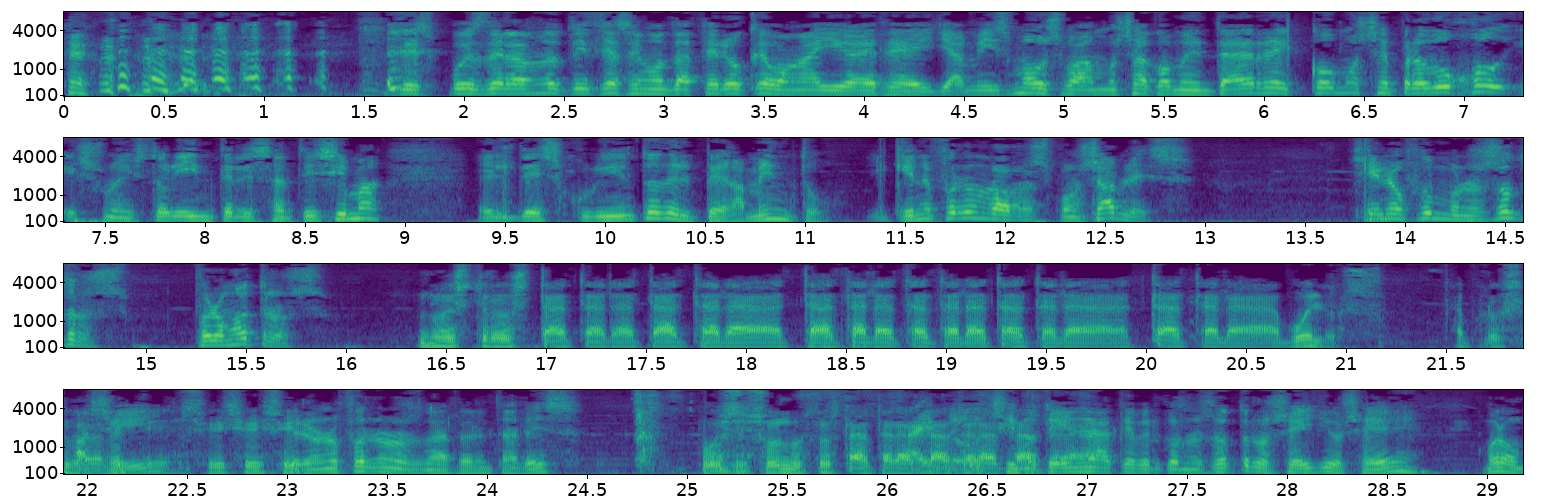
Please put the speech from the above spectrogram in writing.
Después de las noticias en Onda Cero que van a llegar ya mismo, os vamos a comentar eh, cómo se produjo, es una historia interesantísima, el descubrimiento del pegamento. ¿Y quiénes fueron los responsables? Que no fuimos nosotros, fueron otros. Nuestros tatara, tatara, tatara, tatara, tatara, tatara abuelos, aproximadamente. ¿Ah, sí? sí, sí, Pero no fueron los neandertales. Pues eso, nuestros tatara, Ay, no, si no tienen tatara. nada que ver con nosotros ellos, ¿eh? Bueno,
